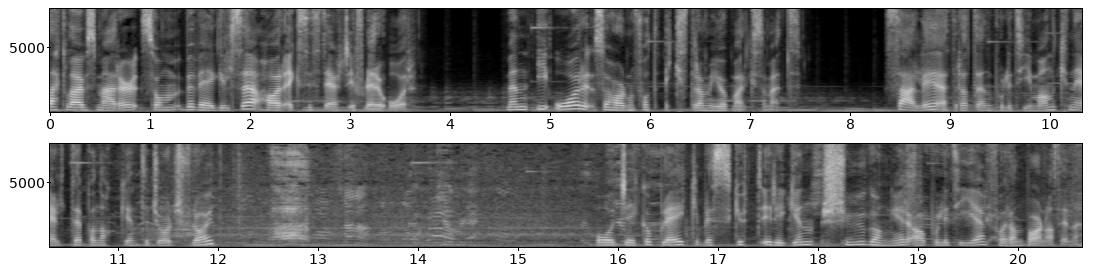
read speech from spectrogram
Black Lives Matter som bevegelse har eksistert i flere år. Men i år så har den fått ekstra mye oppmerksomhet. Særlig etter at en politimann knelte på nakken til George Floyd og Jacob Blake ble skutt i ryggen sju ganger av politiet foran barna sine.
